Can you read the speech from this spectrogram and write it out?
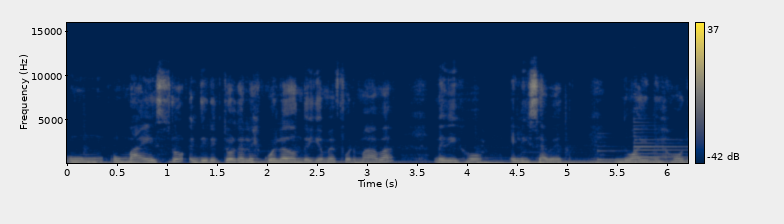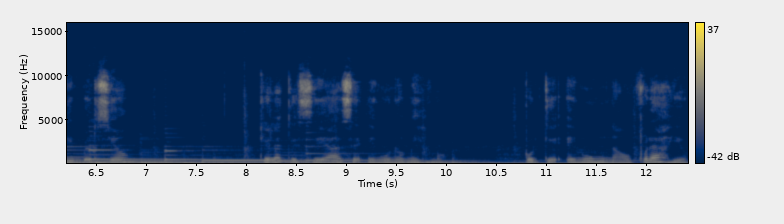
un, maestro, el director de la escuela donde yo me formaba, me dijo, Elizabeth, no hay mejor inversión que la que se hace en uno mismo, porque en un naufragio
